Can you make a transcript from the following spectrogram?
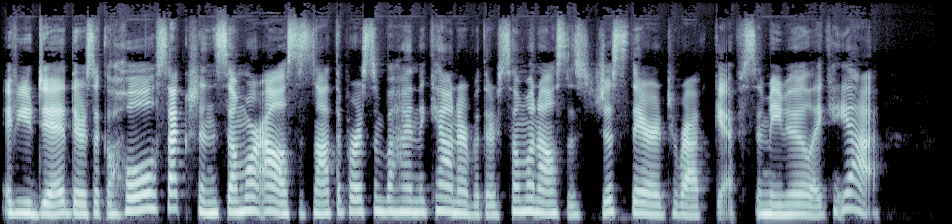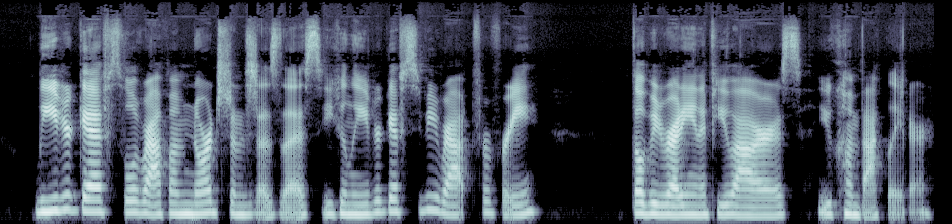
If you did, there's like a whole section somewhere else. It's not the person behind the counter, but there's someone else that's just there to wrap gifts. And maybe they're like, yeah, leave your gifts. We'll wrap them. Nordstrom's does this. You can leave your gifts to be wrapped for free. They'll be ready in a few hours. You come back later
